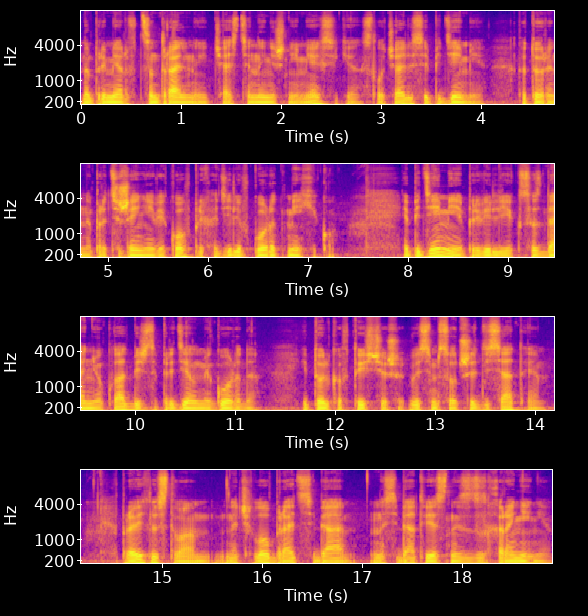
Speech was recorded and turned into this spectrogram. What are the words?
Например, в центральной части нынешней Мексики случались эпидемии, которые на протяжении веков приходили в город Мехико. Эпидемии привели к созданию кладбищ за пределами города, и только в 1860-е правительство начало брать себя, на себя ответственность за захоронение.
